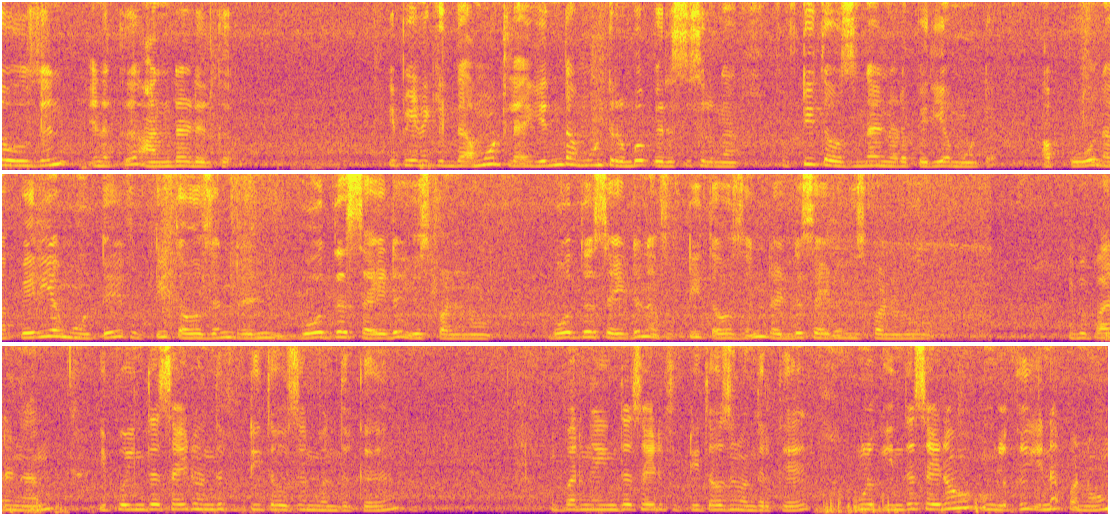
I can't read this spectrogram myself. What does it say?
தௌசண்ட் எனக்கு ஹண்ட்ரட் இருக்குது இப்போ எனக்கு இந்த அமௌண்ட்டில் எந்த அமௌண்ட் ரொம்ப பெருசு சொல்லுங்கள் ஃபிஃப்டி தௌசண்ட் தான் என்னோடய பெரிய அமௌண்ட்டு அப்போது நான் பெரிய அமௌண்ட்டு ஃபிஃப்டி தௌசண்ட் ரெண்டு போத் த சைடு யூஸ் பண்ணணும். போத் த சைடு நான் ஃபிஃப்டி தௌசண்ட் ரெண்டு சைடும் யூஸ் பண்ணணும். இப்போ பாருங்கள் இப்போ இந்த சைடு வந்து ஃபிஃப்டி தௌசண்ட் வந்திருக்கு. இப்போ பாருங்கள் இந்த சைடு ஃபிஃப்டி தௌசண்ட் வந்திருக்கு. உங்களுக்கு இந்த சைடும் உங்களுக்கு என்ன பண்ணும்?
